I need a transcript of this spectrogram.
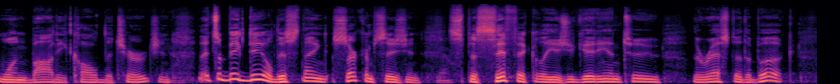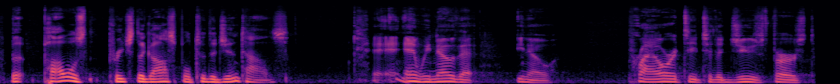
one body called the church, and it's a big deal. This thing, circumcision, Yeah. specifically, as you get into the rest of the book. But Paul was preached the gospel to the Gentiles. And we know that, you know, priority to the Jews first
